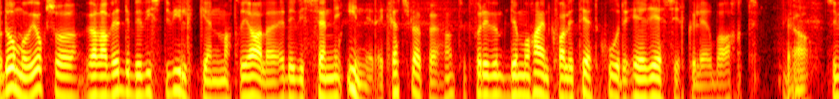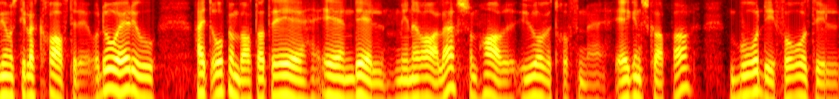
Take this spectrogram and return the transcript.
Og Da må vi også være veldig bevisst hvilke materialer er det vi sender inn i det kretsløpet. Sant? For det, det, må ha en kvalitet hvor det er resirkulerbart. Ja. Så vi må stille krav til det. Og da er det jo helt åpenbart at det er, er en del mineraler som har uovertrufne egenskaper. Både i forhold til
